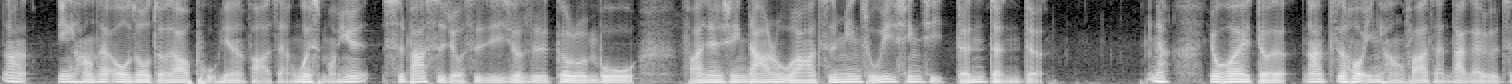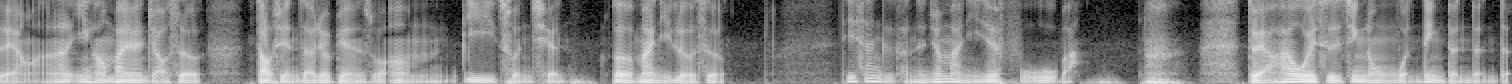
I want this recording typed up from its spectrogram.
那银行在欧洲得到普遍的发展。为什么？因为十八十九世纪就是哥伦布发现新大陆啊，殖民主义兴起等等的，那又会得那之后银行发展大概就这样啊。那银行扮演角色到现在就变成说，嗯，一存钱，二卖你乐色。第三个可能就卖你一些服务吧，对啊，还要维持金融稳定等等的，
